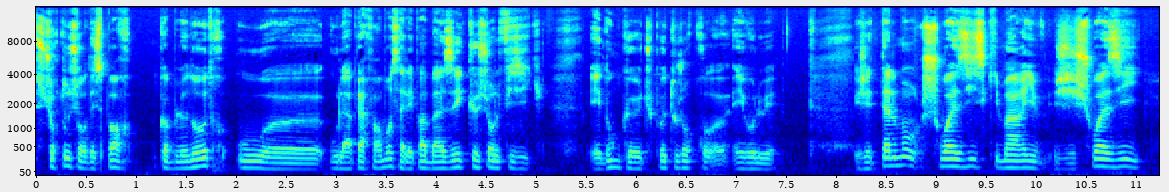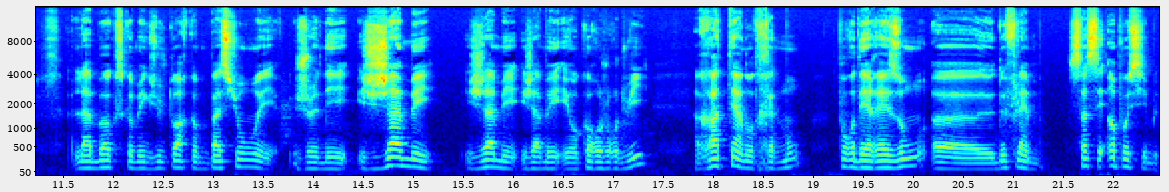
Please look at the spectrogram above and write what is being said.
Surtout sur des sports comme le nôtre où, euh, où la performance elle n'est pas basée que sur le physique. Et donc euh, tu peux toujours pro- évoluer. J'ai tellement choisi ce qui m'arrive, j'ai choisi la boxe comme exultoire, comme passion, et je n'ai jamais, jamais, jamais, et encore aujourd'hui, raté un entraînement pour des raisons euh, de flemme. Ça, c'est impossible.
